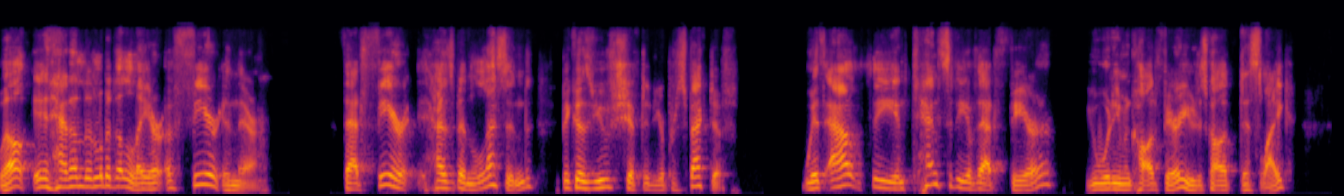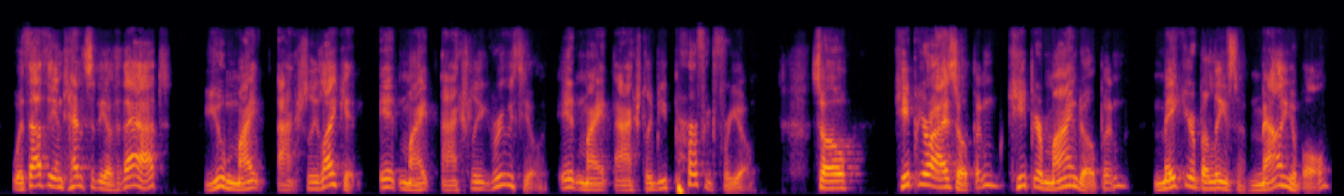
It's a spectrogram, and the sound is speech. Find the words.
well, it had a little bit of a layer of fear in there. That fear has been lessened because you've shifted your perspective. Without the intensity of that fear, you wouldn't even call it fear, you just call it dislike. Without the intensity of that, you might actually like it. It might actually agree with you. It might actually be perfect for you. So keep your eyes open, keep your mind open, make your beliefs malleable,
